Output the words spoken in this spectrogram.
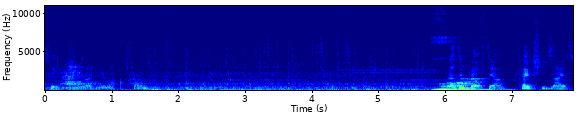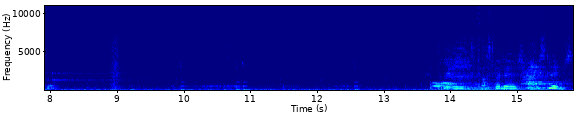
Deswegen sollten wir mal abhauen. Oder sind wir auf der falschen Seite? Wir sind fast bei der Schrein des Lebens.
